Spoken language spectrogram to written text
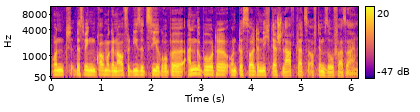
Und deswegen brauchen wir genau für diese Zielgruppe Angebote. Und das sollte nicht der Schlafplatz auf dem Sofa sein.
